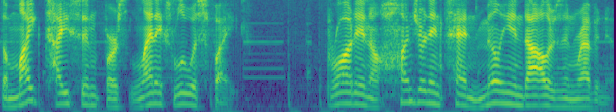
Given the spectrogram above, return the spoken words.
The Mike Tyson vs. Lennox Lewis fight brought in $110 million in revenue,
